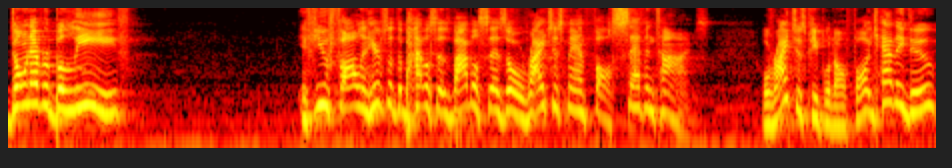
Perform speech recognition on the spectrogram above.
Don't ever believe if you fall, and here's what the Bible says. The Bible says, oh, righteous man falls seven times. Well, righteous people don't fall. Yeah, they do.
